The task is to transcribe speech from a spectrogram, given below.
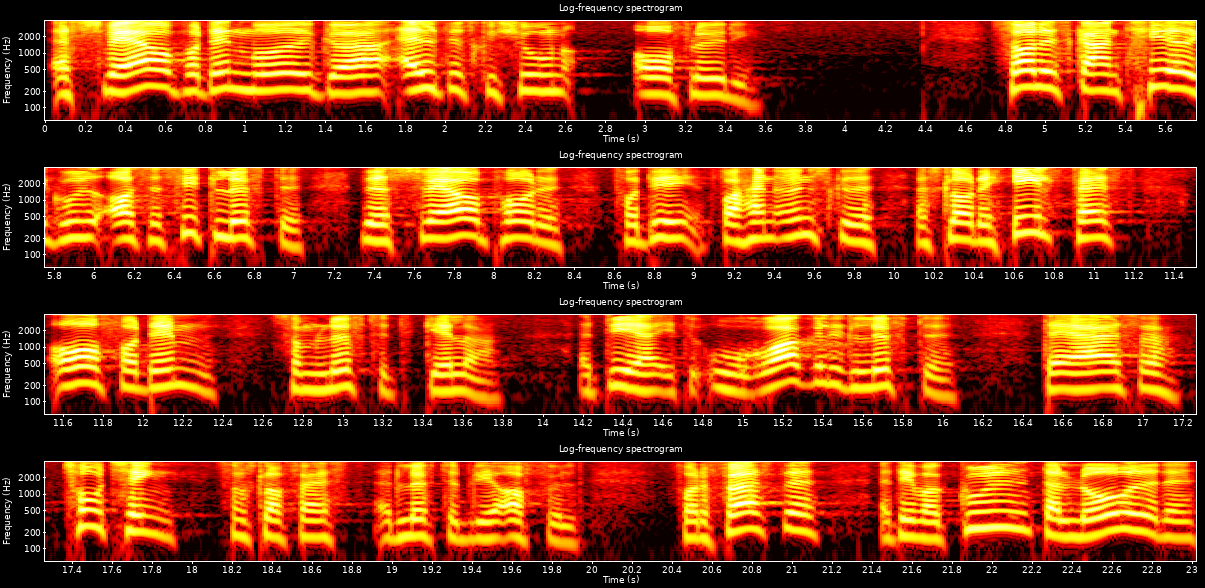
At sværge på den måde gør al diskussion overflødig. Således garanterede Gud også sit løfte ved at sværge på det, for, det, for han ønskede at slå det helt fast over for dem, som løftet gælder. At det er et urokkeligt løfte. Der er altså to ting, som slår fast, at løftet bliver opfyldt. For det første, at det var Gud, der lovede det,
